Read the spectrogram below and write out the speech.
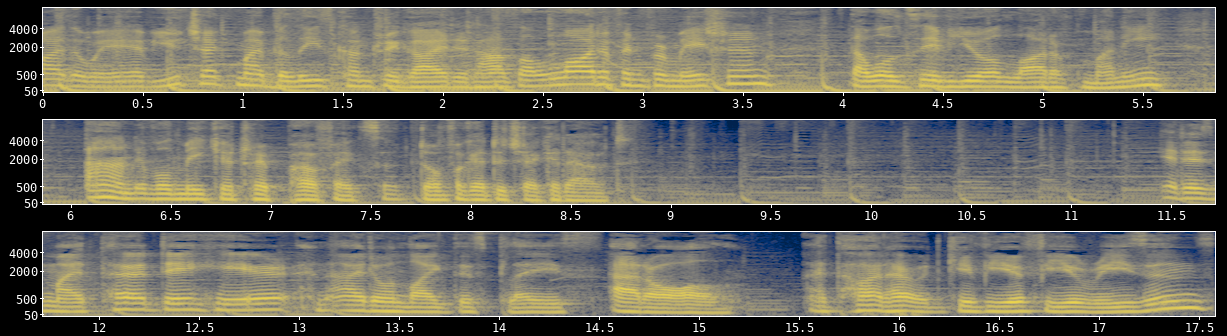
By the way, have you checked my Belize country guide? It has a lot of information that will save you a lot of money and it will make your trip perfect, so don't forget to check it out. It is my third day here and I don't like this place at all. I thought I would give you a few reasons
